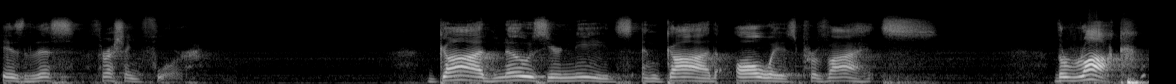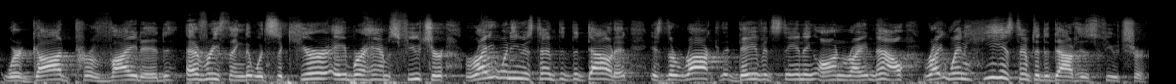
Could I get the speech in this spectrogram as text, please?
is this threshing floor. God knows your needs, and God always provides the rock where God provided everything that would secure Abraham's future, right when he was tempted to doubt it, is the rock that David's standing on right now, right when he is tempted to doubt his future.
